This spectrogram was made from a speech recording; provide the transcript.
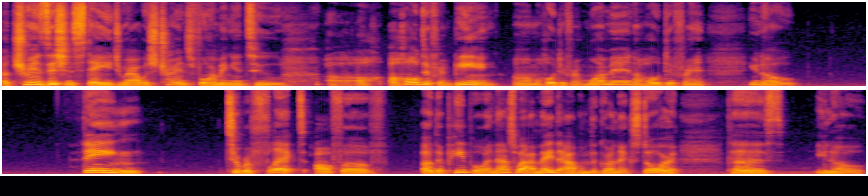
a transition stage where I was transforming into a, a whole different being, um, a whole different woman, a whole different, you know, thing to reflect off of other people. And that's why i made the album the girl next door because you know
